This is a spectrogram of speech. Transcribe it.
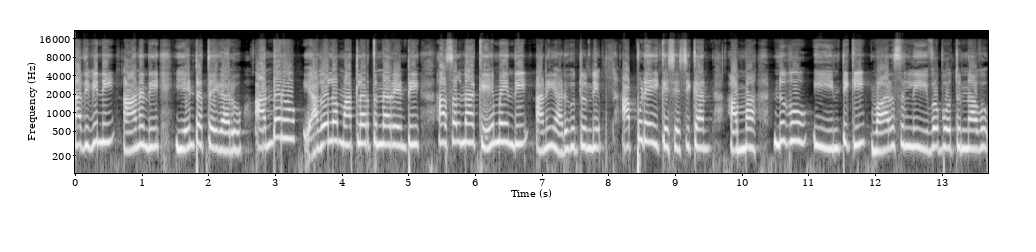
అది విని ఆనంది ఏంటత్తయ్య గారు అందరూ అదోలా మాట్లాడుతున్నారేంటి? అసలు నాకేమైంది? అని అడుగుతుంది. అప్పుడే ఇక శశికాంత్ అమ్మ నువ్వు ఈ ఇంటికి వారసుల్ని ఇవ్వబోతున్నావు.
